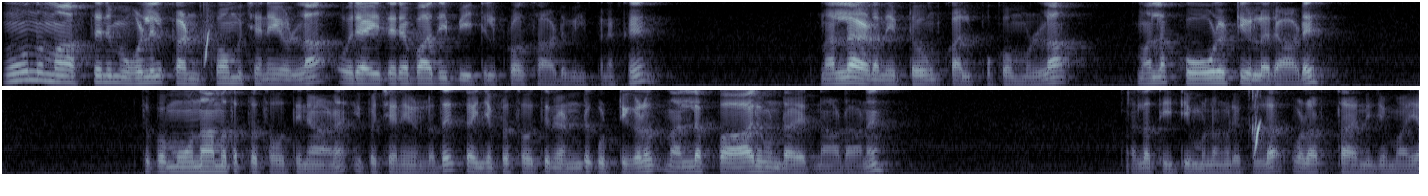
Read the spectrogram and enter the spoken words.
മൂന്ന് മാസത്തിന് മുകളിൽ കൺഫേം ചെനയുള്ള ഒരു ഹൈദരാബാദി ബീറ്റിൽ ക്രോസ് ആട് വിൽപ്പനക്ക് നല്ല ഇടനീട്ടവും കൽപ്പക്കവുമുള്ള നല്ല ക്വാളിറ്റി ഉള്ള ഒരാട് ഇതിപ്പോൾ മൂന്നാമത്തെ പ്രസവത്തിനാണ് ഇപ്പോൾ ചെനയുള്ളത്. കഴിഞ്ഞ പ്രസവത്തിന് രണ്ട് കുട്ടികളും നല്ല പാലും ഉണ്ടായിരുന്ന ആടാണ്. നല്ല തീറ്റയും വെള്ളം കൂടിയൊക്കെയുള്ള വളർത്താനുജമായ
